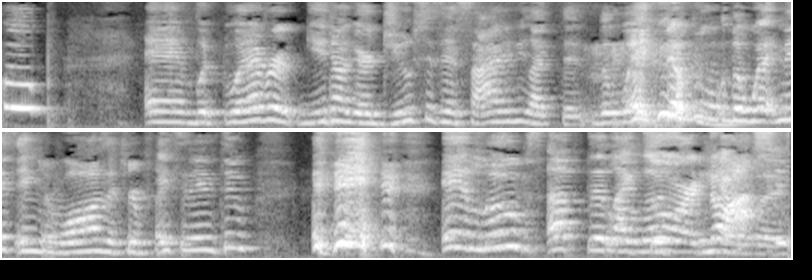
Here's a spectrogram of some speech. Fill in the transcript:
boop. And with whatever you know, your juices inside of you, like the the wet the, the wetness in your walls that you're placing into, it lubes up the like the- Lord, No, I've seen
